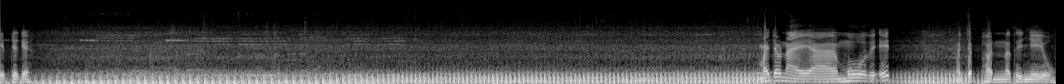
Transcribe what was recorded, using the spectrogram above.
đẹp chứ kìa? Mấy chỗ này à, mua thì ít mà chụp hình thì nhiều.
